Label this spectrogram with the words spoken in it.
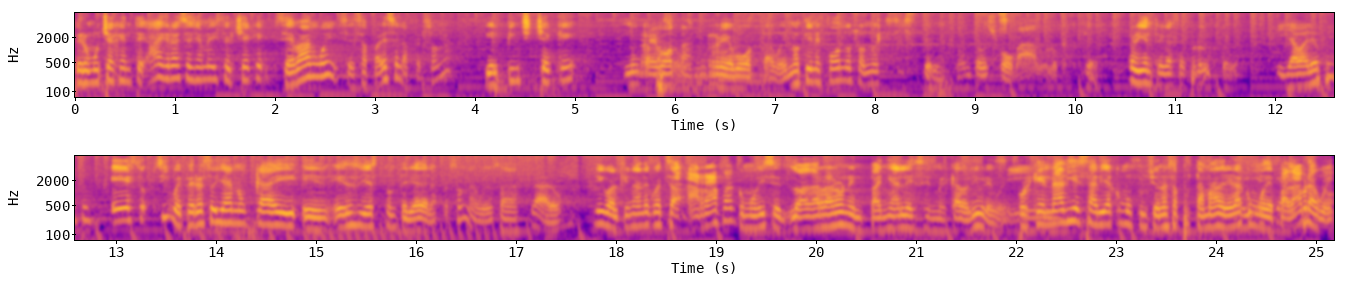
pero mucha gente, ay, gracias, ya me diste el cheque, se van, güey, se desaparece la persona y el pinche cheque nunca Rebota. pasó, rebota, güey. No tiene fondos o no existe la cuenta o es robado, lo que tú quieras. Pero ya entregaste el producto, güey. Y ya valió pito. Eso, sí, güey, pero eso ya no cae, en, eso ya es tontería de la persona, güey. O sea, Claro. digo, al final de cuentas, a Rafa, como dices, lo agarraron en pañales en Mercado Libre, güey. Sí. Porque nadie sabía cómo funciona esa puta madre, era como de palabra, güey.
